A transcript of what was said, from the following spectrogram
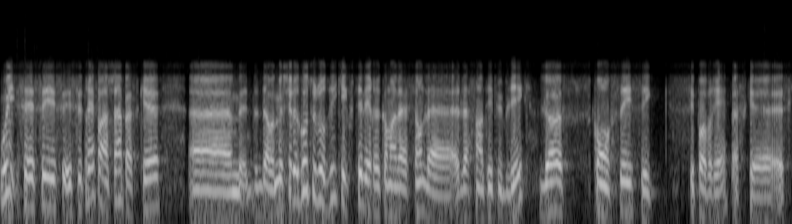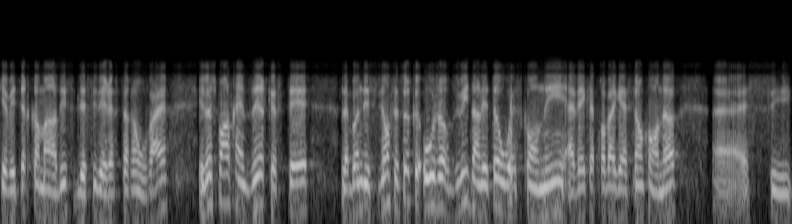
Oui, c'est très fâchant parce que euh, M. Legault a toujours dit qu'il écoutait les recommandations de la, santé publique. Là, ce qu'on sait, c'est c'est pas vrai parce que ce qui avait été recommandé, c'est de laisser les restaurants ouverts. Et là, je suis pas en train de dire que c'était la bonne décision. C'est sûr qu'aujourd'hui, dans l'état où est-ce qu'on est, avec la propagation qu'on a, euh, c'est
